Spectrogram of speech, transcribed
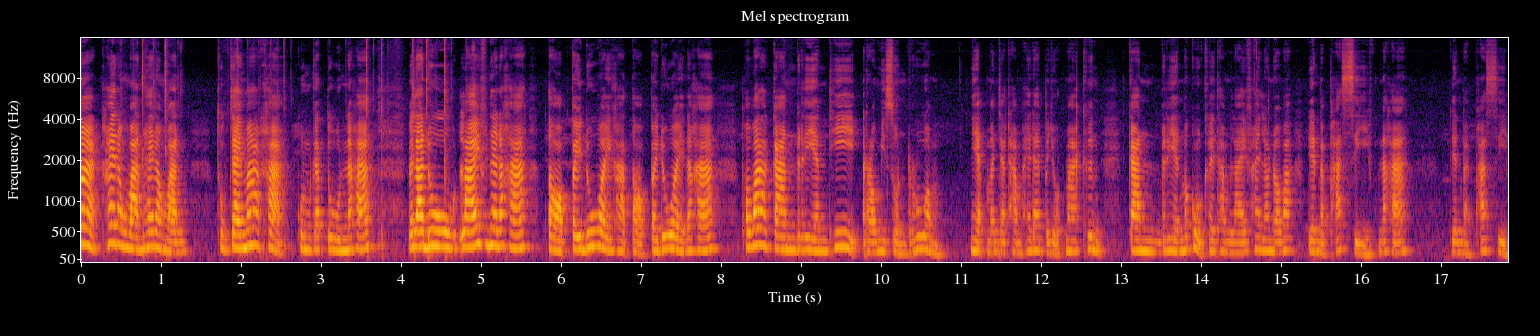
มากให้รางวัลให้รางวัล ถูกใจมากค่ะ คุณการ์ตูนนะคะ เวลาดูไลฟ์เนี่ยนะคะ ตอบไปด้วยค่ะ ตอบไปด้วยนะคะ เพราะว่าการเรียนที่เรามีส่วนร่วมเนี่ยมันจะทำให้ได้ประโยชน์มากขึ้น การเรียนมะกรูดเคยทำไลฟ์ให้แล้วเนาะว่าเรียนแบบพาสซีฟนะคะ เรียนแบบพาสซีฟ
